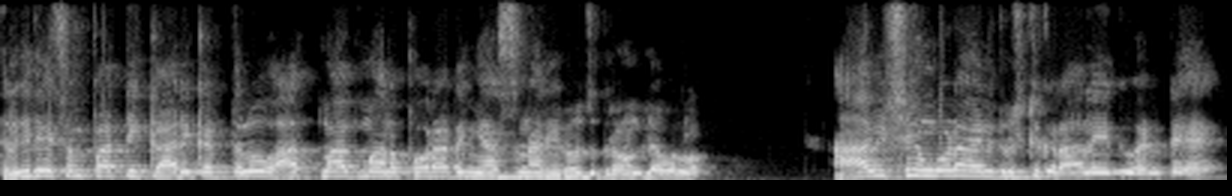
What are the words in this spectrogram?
తెలుగుదేశం పార్టీ కార్యకర్తలు ఆత్మాభిమాన పోరాటం చేస్తున్నారు ఈరోజు గ్రౌండ్ లెవెల్లో ఆ విషయం కూడా ఆయన దృష్టికి రాలేదు అంటే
